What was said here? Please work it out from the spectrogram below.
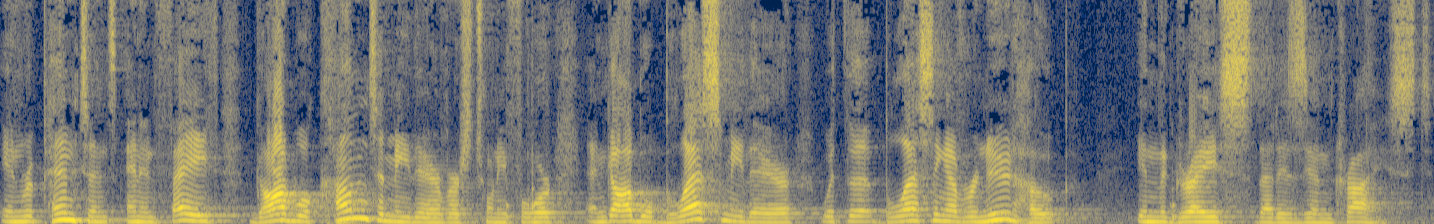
in repentance and in faith, God will come to me there, verse 24, and God will bless me there with the blessing of renewed hope in the grace that is in Christ.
